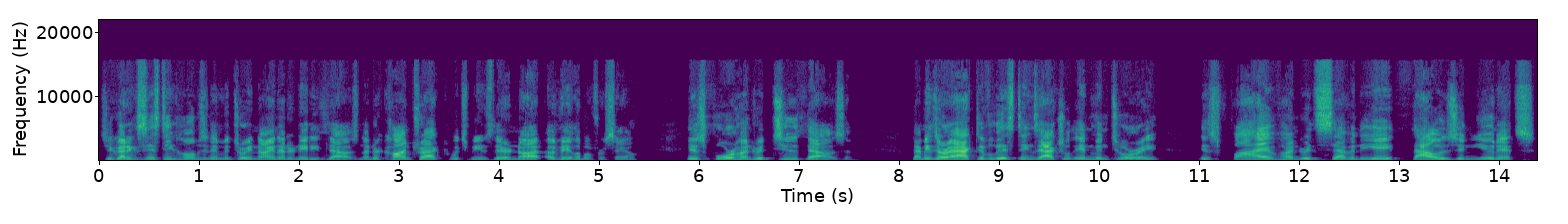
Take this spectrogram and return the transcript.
So you've got existing homes in inventory 980,000 under contract, which means they're not available for sale, is 402,000. That means our active listings, actual inventory is 578,000 units.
